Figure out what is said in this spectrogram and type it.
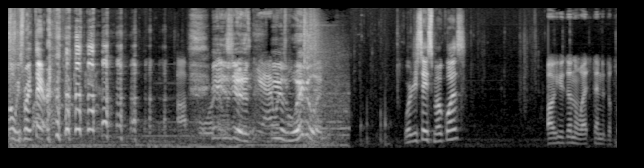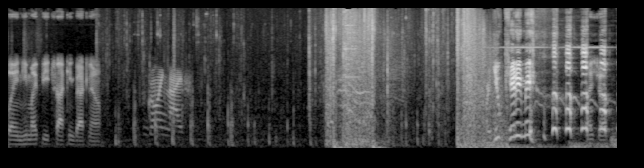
Oh, he's right there. Op 4 he's just, Yeah, he's just wiggling. Where'd you say smoke was? Oh, he was on the west end of the plane. He might be tracking back now. Going live. Are you kidding me? Nice job.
